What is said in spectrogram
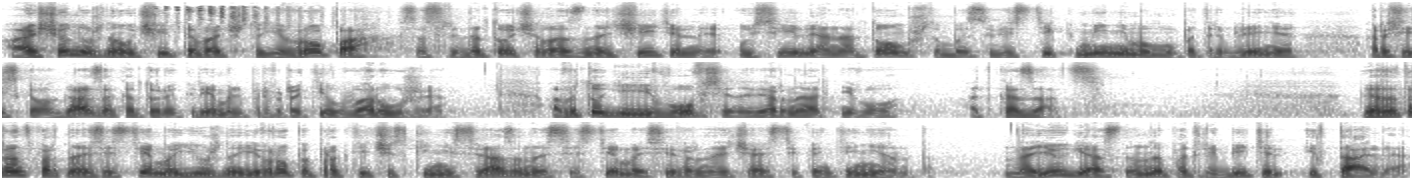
А еще нужно учитывать, что Европа сосредоточила значительные усилия на том, чтобы свести к минимуму потребление российского газа, который Кремль превратил в оружие – а в итоге и вовсе, наверное, от него отказаться. Газотранспортная система Южной Европы практически не связана с системой северной части континента. На юге основной потребитель – Италия.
